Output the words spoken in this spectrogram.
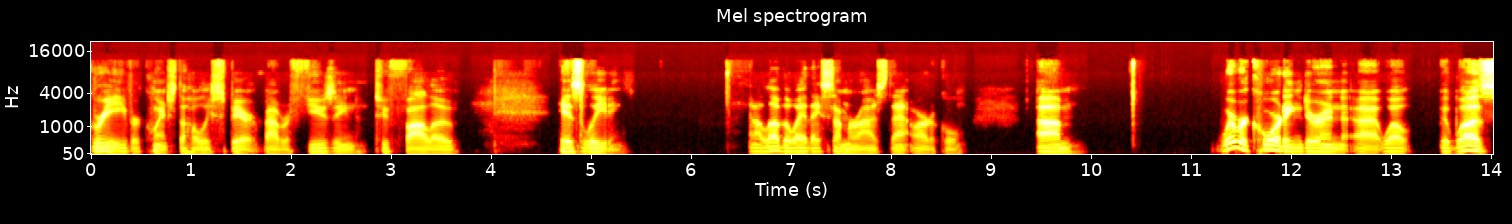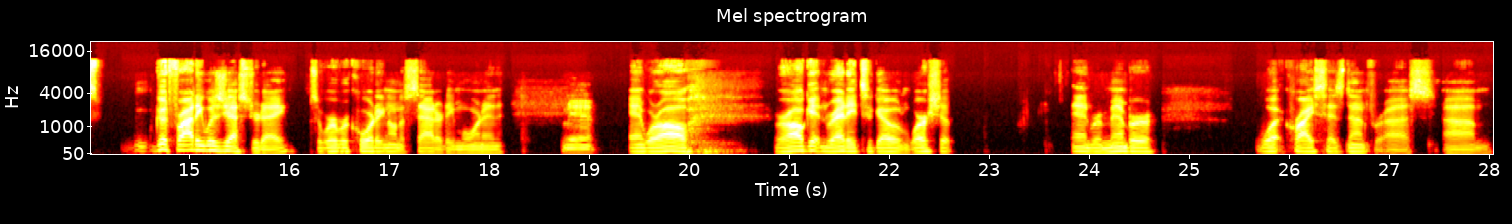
grieve or quench the Holy Spirit by refusing to follow his leading. And I love the way they summarized that article. Um, we're recording during uh well it was good friday was yesterday so we're recording on a saturday morning. Yeah. And we're all we're all getting ready to go and worship and remember what christ has done for us. Um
